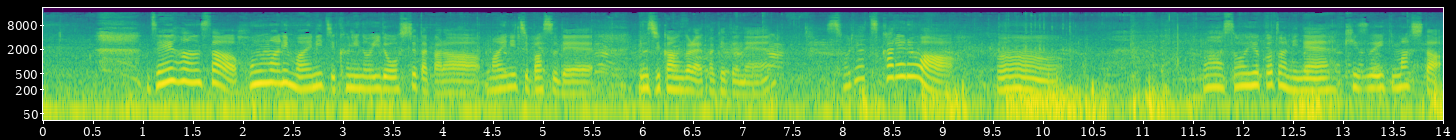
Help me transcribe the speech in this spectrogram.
前半さほんまに毎日国の移動してたから毎日バスで4時間ぐらいかけてね。そりゃ疲れるわ。うん。まあそういうことにね気づきました。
